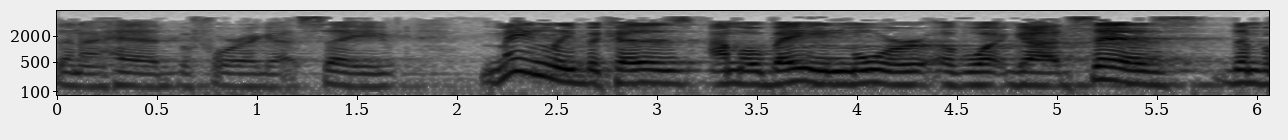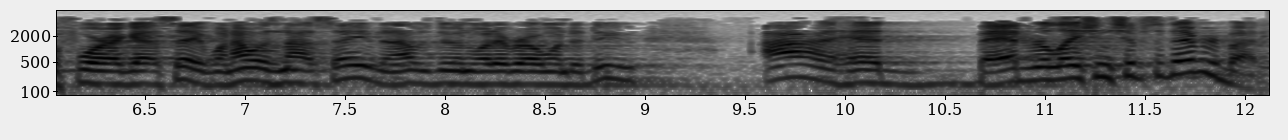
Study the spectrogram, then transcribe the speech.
than I had before I got saved, mainly because I'm obeying more of what God says than before I got saved. When I was not saved and I was doing whatever I wanted to do, I had bad relationships with everybody.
